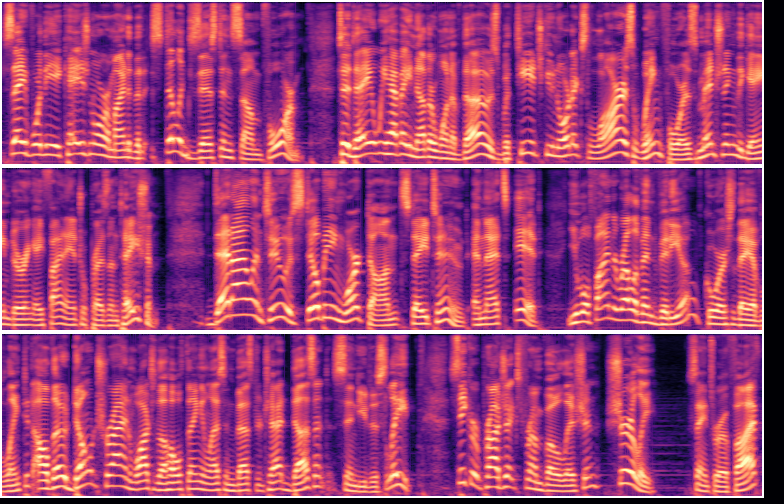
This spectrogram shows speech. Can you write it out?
save for the occasional reminder that it still exists in some form. Today, we have another one of those, with THQ Nordic's Lars Wingefors mentioning the game during a financial presentation. Dead Island 2 is still being worked on, stay tuned, and that's it. You will find the relevant video, of course, they have linked it, although don't try and watch the whole thing unless Investor Chat doesn't send you to sleep. Secret projects from Volition, surely, Saints Row 5,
